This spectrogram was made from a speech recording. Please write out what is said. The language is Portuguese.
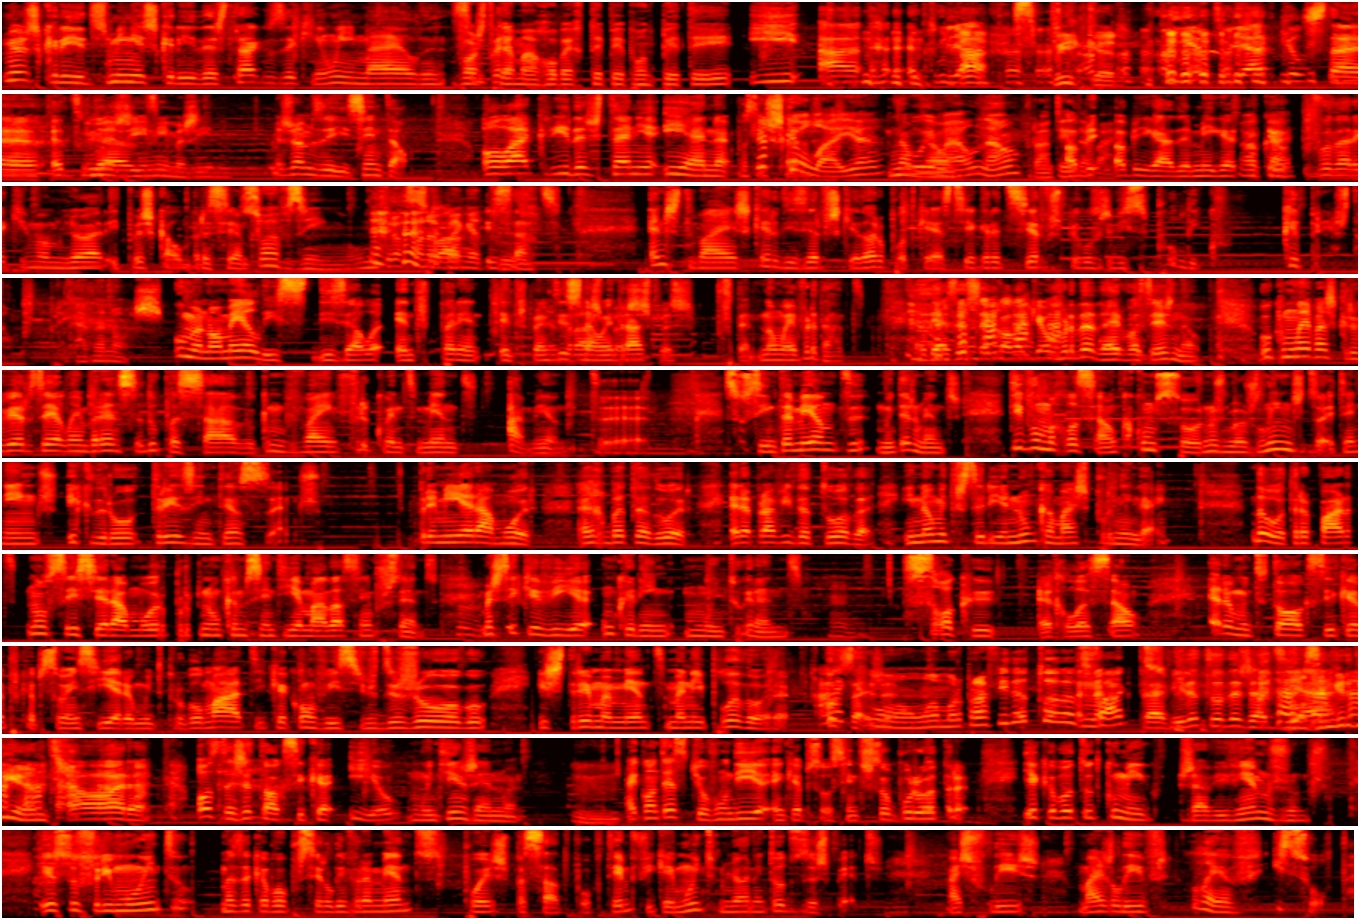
Meus queridos, minhas queridas, trago-vos aqui um e-mail Voz de sempre- cama arroba rtp.pt e a atulhar, Speaker. e atulhado que ele está atulhado. Imagine, imagine. Mas vamos a isso então. Olá, queridas Tânia e Ana. Vocês Queres que eu leia Não, o não. e-mail? Não? Pronto, ainda Obri- bem. Obrigada, amiga. Ok. Eu vou dar aqui o meu melhor e depois calmo para sempre. Suavezinho. O microfone Suave, apanha tudo. Exato. Antes de mais, quero dizer-vos que adoro o podcast e agradecer-vos pelo serviço público que prestam. A nós. O meu nome é Alice, diz ela entre, paren- entre parênteses, Entre não, entre aspas. Portanto, não é verdade. Aliás, eu sei qual é que é o verdadeiro, vocês não. O que me leva a escrever-vos é a lembrança do passado que me vem frequentemente à mente. Sucintamente, muitas mentes, tive uma relação que começou nos meus lindos 18 aninhos e que durou 3 intensos anos. Para mim era amor, arrebatador, era para a vida toda e não me interessaria nunca mais por ninguém. Da outra parte, não sei se era amor porque nunca me senti amada a 100%, mas sei que havia um carinho muito grande. Só que a relação era muito tóxica porque a pessoa em si era muito problemática, com vícios de jogo extremamente manipuladora. Ai, Ou seja, bom, um amor para a vida toda, de não, facto. para a vida toda já Os dizia. ingredientes. A hora. Ou seja, tóxica e eu muito ingênua. Hum. Acontece que houve um dia em que a pessoa se interessou por outra e acabou tudo comigo. Já vivíamos juntos. Eu sofri muito, mas acabou por ser livramento, pois, passado pouco tempo, fiquei muito melhor em todos os aspectos. Mais feliz, mais livre, leve e solta.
